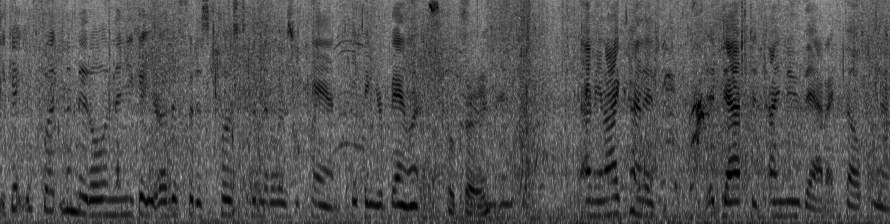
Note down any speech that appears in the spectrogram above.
you get your foot in the middle and then you get your other foot as close to the middle as you can, keeping your balance. Okay. And, and, I mean, I kind of adapted. I knew that. I felt you know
